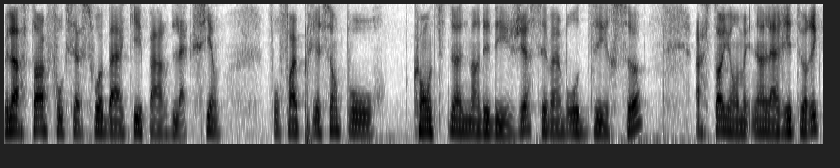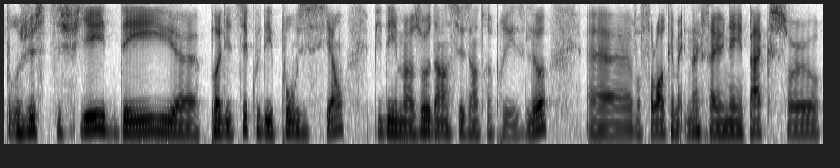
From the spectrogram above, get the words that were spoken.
Mais là, à il faut que ça soit backé par de l'action. Il faut faire pression pour continuer à demander des gestes, c'est bien beau de dire ça. À ils ont maintenant la rhétorique pour justifier des euh, politiques ou des positions, puis des mesures dans ces entreprises-là. Il euh, va falloir que maintenant ça ait un impact sur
